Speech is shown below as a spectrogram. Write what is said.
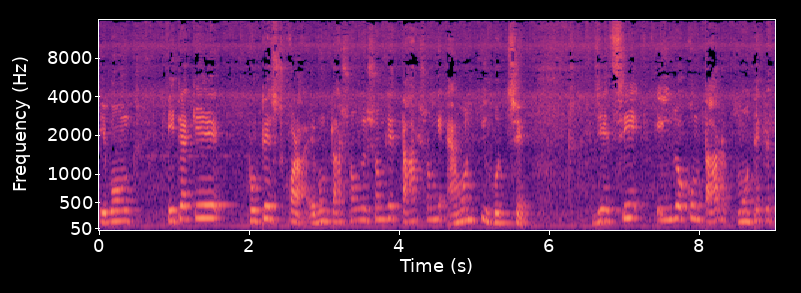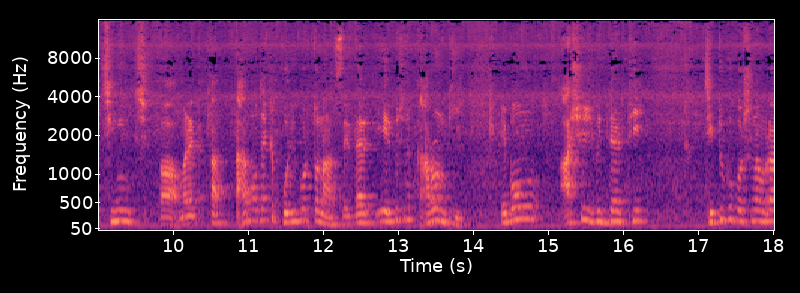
এবং এটাকে প্রোটেস্ট করা এবং তার সঙ্গে সঙ্গে তার সঙ্গে এমন কি হচ্ছে যে সে এইরকম তার মধ্যে একটা চেঞ্জ মানে তার মধ্যে একটা পরিবর্তন আসছে। তার, এর পিছনে কারণ কি? এবং আশিস বিদ্যার্থী যেটুকু পোর্শন আমরা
